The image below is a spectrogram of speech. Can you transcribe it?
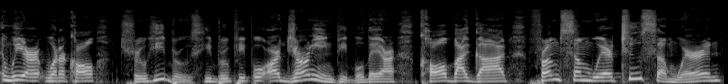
and we are what are called true Hebrews. Hebrew people are journeying people. They are called by God from somewhere to somewhere, and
